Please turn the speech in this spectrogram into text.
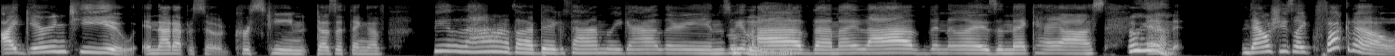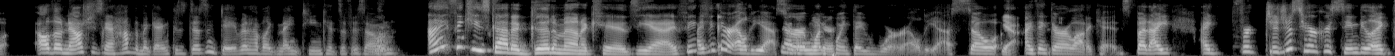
I guarantee you in that episode Christine does a thing of we love our big family gatherings we Mhm. love them I love the noise and the chaos Oh yeah. and now she's like fuck no although now she's gonna have them again because doesn't David have like 19 kids of his own I think he's got a good amount of kids. Yeah, I think I think they're LDS, or at one point they were LDS. So Yeah. I think there are a lot of kids. But I, I for to just hear Christine be like,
